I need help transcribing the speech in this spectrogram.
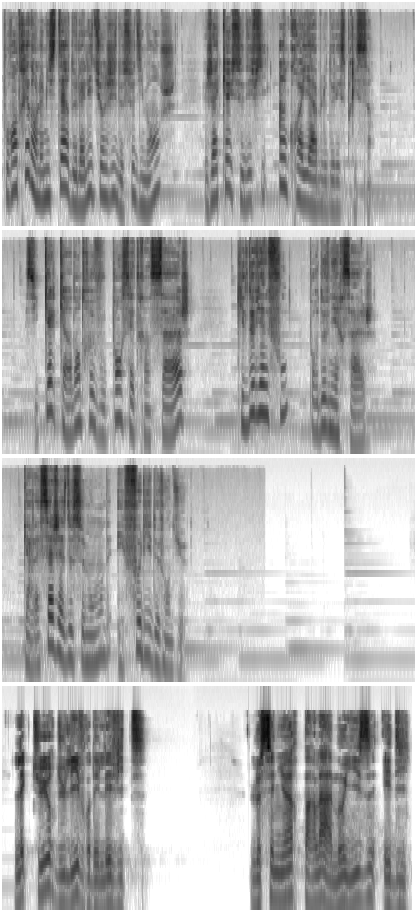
Pour entrer dans le mystère de la liturgie de ce dimanche, j'accueille ce défi incroyable de l'Esprit Saint. Si quelqu'un d'entre vous pense être un sage, qu'il devienne fou pour devenir sage. Car la sagesse de ce monde est folie devant Dieu. Lecture du livre des Lévites. Le Seigneur parla à Moïse et dit,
